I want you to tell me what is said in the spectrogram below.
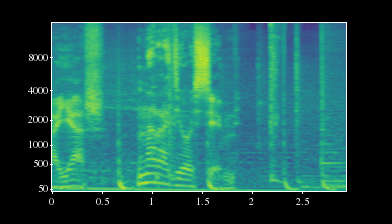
«Вояж» на Радио 7.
